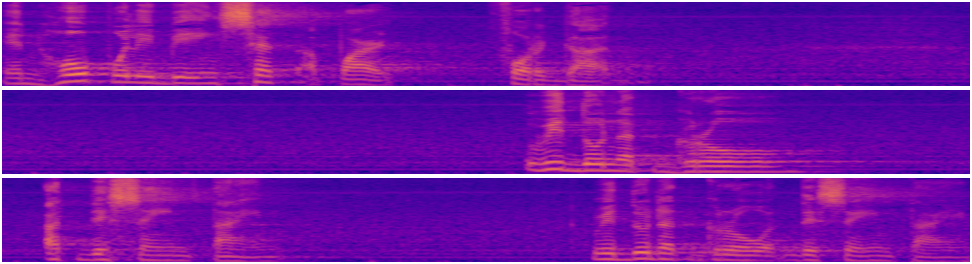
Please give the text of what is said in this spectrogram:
and hopefully being set apart for God, we do not grow at the same time. We do not grow at the same time.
